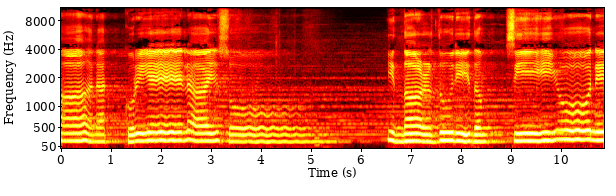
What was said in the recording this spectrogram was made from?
ആനാൻ കുറിയേലായി സോ. ഇന്നാൾ ദുരിതം സിയോനെ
